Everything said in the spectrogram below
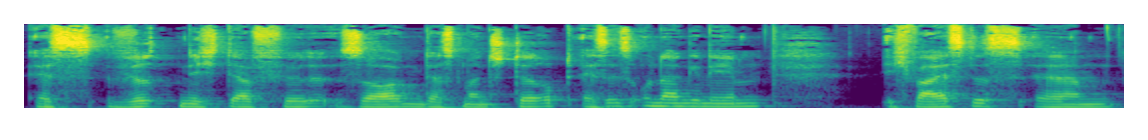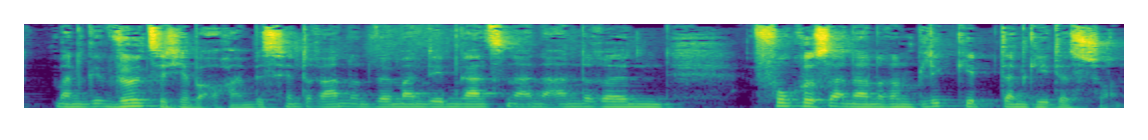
Es wird nicht dafür sorgen, dass man stirbt. Es ist unangenehm. Ich weiß das, ähm, man gewöhnt sich aber auch ein bisschen dran und wenn man dem Ganzen einen anderen Fokus, einen anderen Blick gibt, dann geht es schon.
